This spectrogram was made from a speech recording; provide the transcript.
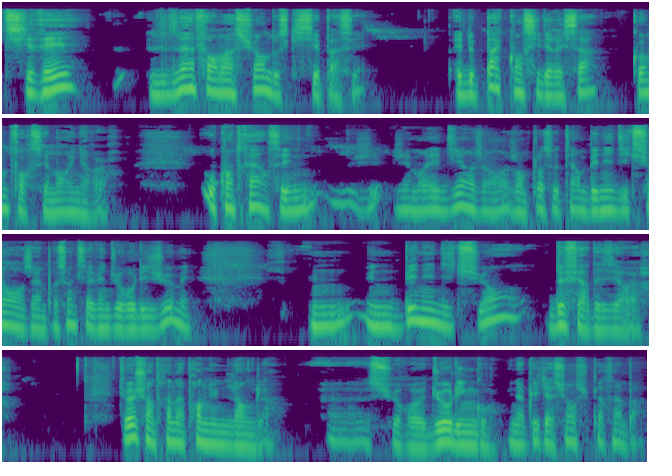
tirer l'information de ce qui s'est passé et de ne pas considérer ça comme forcément une erreur. Au contraire, c'est j'aimerais dire, j'emploie ce terme bénédiction, j'ai l'impression que ça vient du religieux, mais une, bénédiction de faire des erreurs. Tu vois, je suis en train d'apprendre une langue là, euh, sur euh, Duolingo, une application super sympa.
